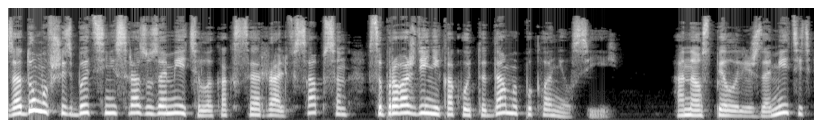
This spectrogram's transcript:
Задумавшись, Бетси не сразу заметила, как сэр Ральф Сапсон в сопровождении какой-то дамы поклонился ей. Она успела лишь заметить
